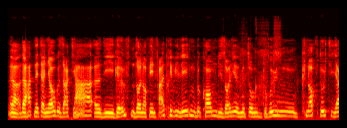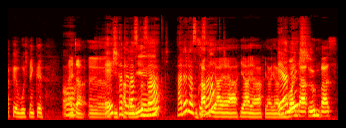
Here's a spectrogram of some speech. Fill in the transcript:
ja, da hat Netanyahu gesagt, ja, äh, die Geimpften sollen auf jeden Fall Privilegien bekommen, die sollen hier mit so einem grünen Knopf durch die Jacke, wo ich denke, oh, Alter, äh, Echt? Hat er das gesagt? Hat er das, das gesagt? Hab, ja, ja, ja, ja, ja, ja. Ehrlich? Die wollen da irgendwas,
